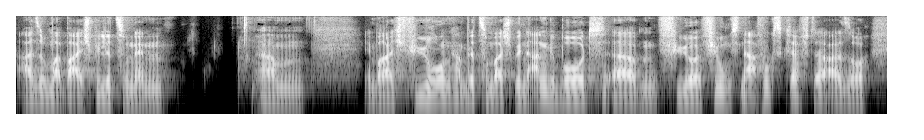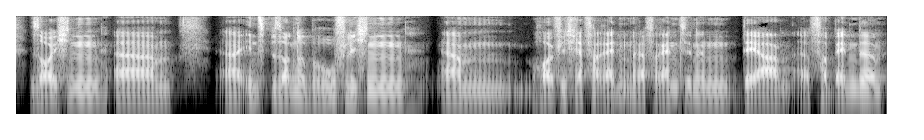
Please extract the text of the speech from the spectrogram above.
Also um mal Beispiele zu nennen. Ähm, Im Bereich Führung haben wir zum Beispiel ein Angebot ähm, für Führungsnachwuchskräfte, also solchen ähm, äh, insbesondere beruflichen ähm, häufig Referenten, Referentinnen der äh, Verbände,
